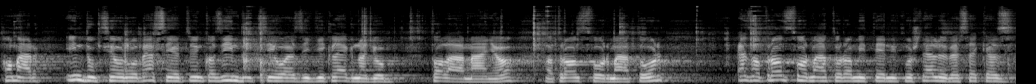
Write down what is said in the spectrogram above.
Ha már indukcióról beszéltünk, az indukció az egyik legnagyobb találmánya, a transformátor. Ez a transformátor, amit én itt most előveszek, ez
